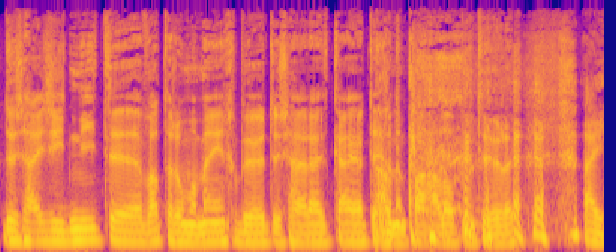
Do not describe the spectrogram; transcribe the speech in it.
Dus hij ziet niet uh, wat er om hem heen gebeurt. Dus hij rijdt keihard tegen oh. een paal op natuurlijk. er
